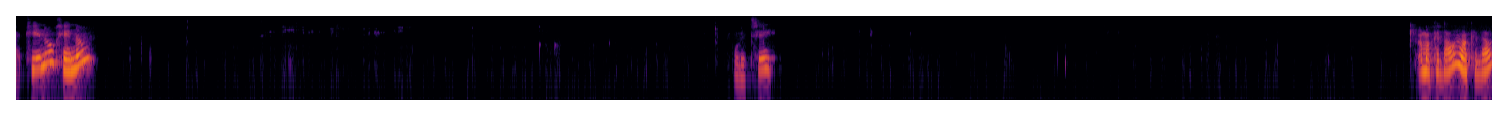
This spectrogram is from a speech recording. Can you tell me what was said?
হ্যাঁ, খেয়ে নাও খেয়ে নাও। পড়েছে। আমাকে দাও আমাকে দাও।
